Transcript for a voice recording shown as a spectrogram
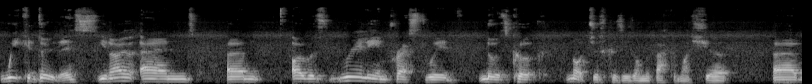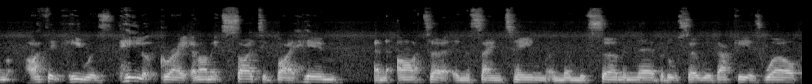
we can do this you know? And um, I was really impressed with Lewis Cook not just because he's on the back of my shirt. Um, I think he was he looked great and I'm excited by him and Arter in the same team and then with Surman there but also with Aké as well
